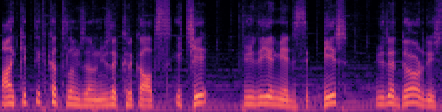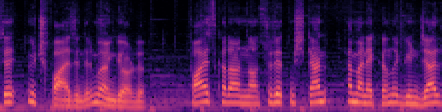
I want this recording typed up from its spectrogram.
Anketteki katılımcıların %46'sı 2, %27'si 1, %4'ü ise 3 faiz indirimi öngördü. Faiz kararından söz etmişken hemen ekrana güncel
